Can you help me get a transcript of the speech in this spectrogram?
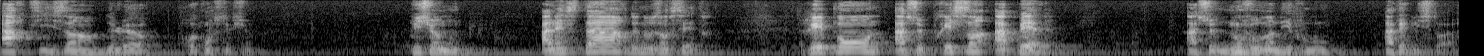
artisans de leur reconstruction. Puissions-nous, à l'instar de nos ancêtres, répondre à ce pressant appel, à ce nouveau rendez-vous avec l'histoire.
